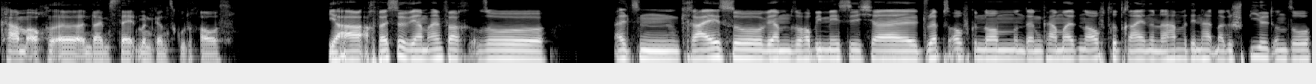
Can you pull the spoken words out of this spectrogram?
kam auch äh, in deinem Statement ganz gut raus. Ja, ach weißt du, wir haben einfach so als ein Kreis so, wir haben so hobbymäßig halt Raps aufgenommen und dann kam halt ein Auftritt rein und dann haben wir den halt mal gespielt und so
